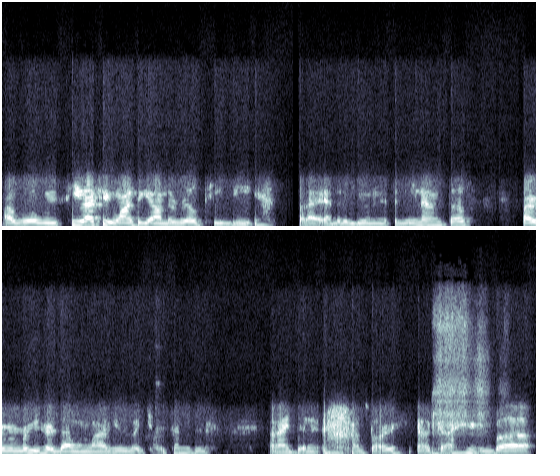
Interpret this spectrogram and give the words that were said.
I've always he actually wanted to get on the real TV, but I ended up doing it to Nina and stuff. But I remember he heard that one live. He was like, "Yo, "Send me this," and I didn't. I'm sorry, okay, but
